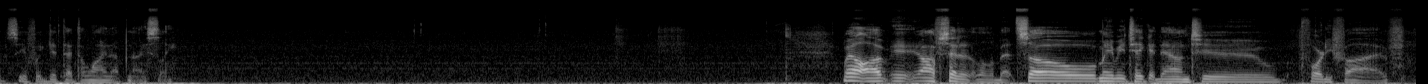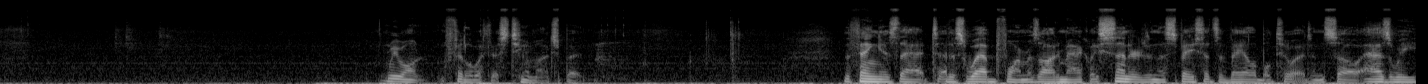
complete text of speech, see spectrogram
Let's see if we get that to line up nicely. Well, I'll offset it a little bit. So maybe take it down to 45. We won't fiddle with this too much, but the thing is that uh, this web form is automatically centered in the space that's available to it and so as we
